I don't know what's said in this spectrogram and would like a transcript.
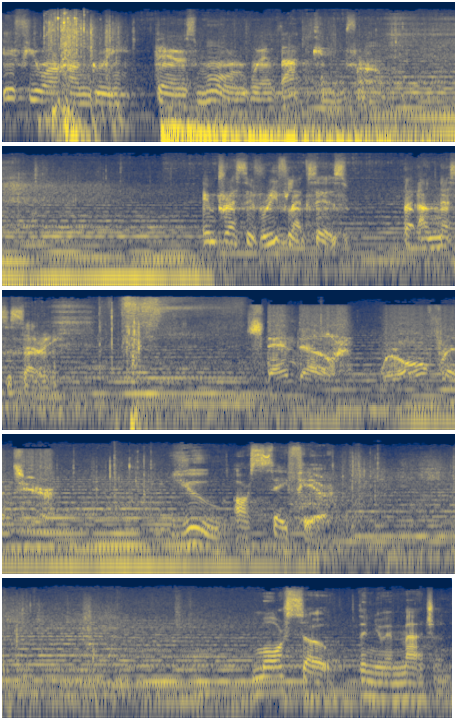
If you are hungry, there's more where that came from. Impressive reflexes, but unnecessary. Stand down. We're all friends here. You are safe here. More so than you imagine.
